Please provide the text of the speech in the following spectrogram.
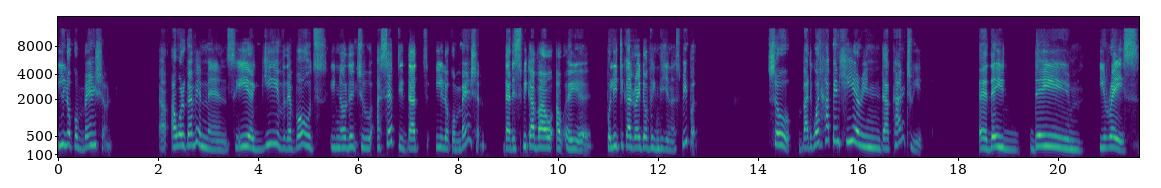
ILO Convention. Uh, our governments here give the votes in order to accept it, that ILO Convention that speak about uh, a political right of indigenous people. So, but what happened here in the country? Uh, they they erase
